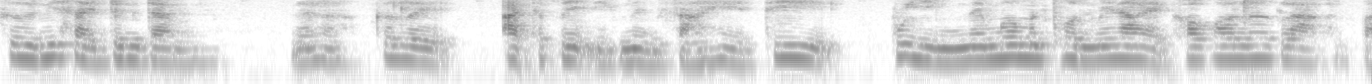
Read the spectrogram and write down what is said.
คือนิสัยดึงดันนะคะก็เลยอาจจะเป็นอีกหนึ่งสาเหตุที่ผู้หญิงในเมื่อมันทนไม่ได้ เขาก็เลิกลากันไป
